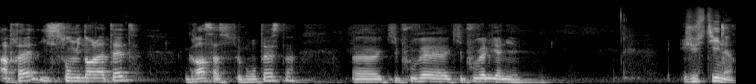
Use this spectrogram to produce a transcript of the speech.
Après, ils se sont mis dans la tête, grâce à ce second test, euh, qui, pouvait, qui pouvait le gagner. Justine,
